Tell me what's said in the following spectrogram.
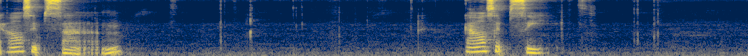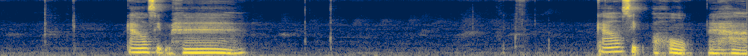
เก้าสิบสามเก้าสิบสี่ เก้าสิบห้าเก้าสิบหกนะคะ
